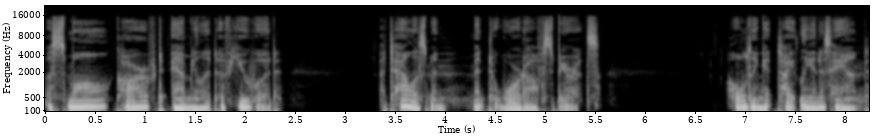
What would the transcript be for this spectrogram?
a small carved amulet of yew wood, a talisman meant to ward off spirits. Holding it tightly in his hand,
